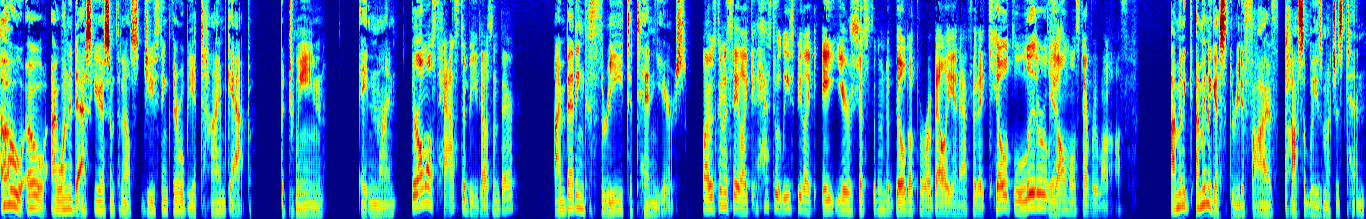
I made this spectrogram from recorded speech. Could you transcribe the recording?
Oh, oh, I wanted to ask you guys something else. Do you think there will be a time gap between eight and nine? There almost has to be, doesn't there? I'm betting three to ten years. I was gonna say like it has to at least be like eight years just for them to build up a rebellion after they killed literally Yeah. almost everyone off. I'm gonna I'm gonna guess three to five, possibly as much as ten.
